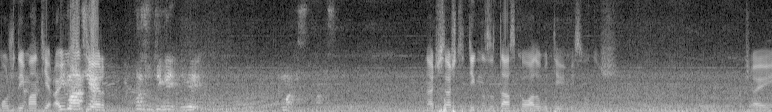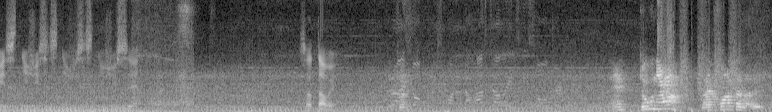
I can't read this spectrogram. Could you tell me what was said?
Може да има антиер. А, има антиер! бързо дигай, дигай. Макс, Макс. Значи сега ще дигна за тази скала да го ти ми сълнеш. Чай, снижи се, снижи се, снижи се. Сега давай. Е, тук го няма. Това е хората да видите.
